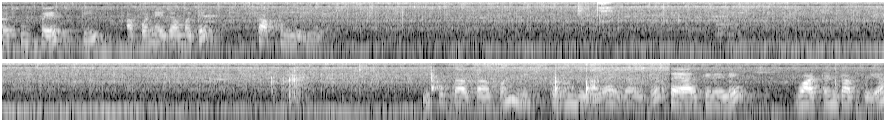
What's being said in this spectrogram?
लसूण पेस्ट ती आपण याच्यामध्ये टाकून घेऊया ती सुद्धा आता आपण मिक्स करून घेऊया याच्यामध्ये तयार केलेले वाटण टाकूया.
